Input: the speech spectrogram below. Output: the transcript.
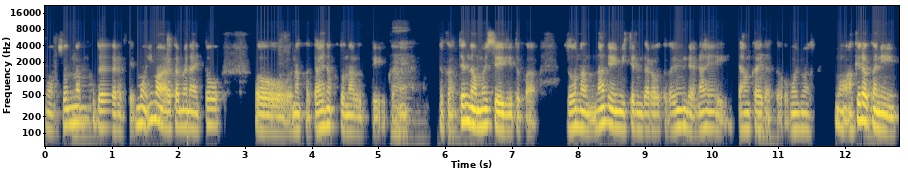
もうそんなことじゃなくて、もう今改めないと、おなんか大変なことになるっていうかね。だから天のメッセージとか、そんな何を意味してるんだろうとかいうんではない段階だと思います。もう明らかに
